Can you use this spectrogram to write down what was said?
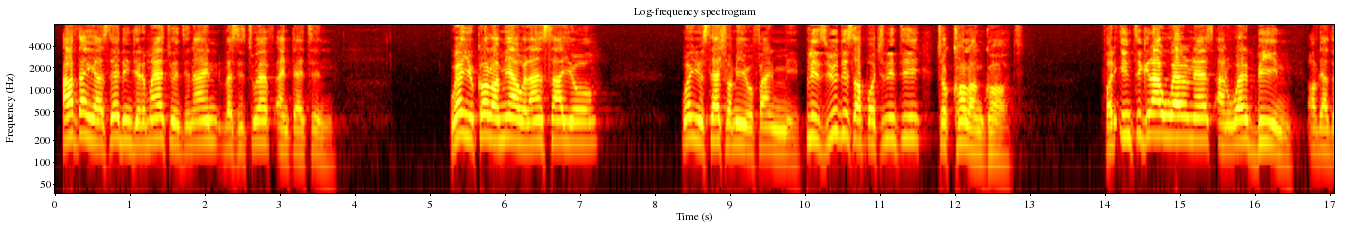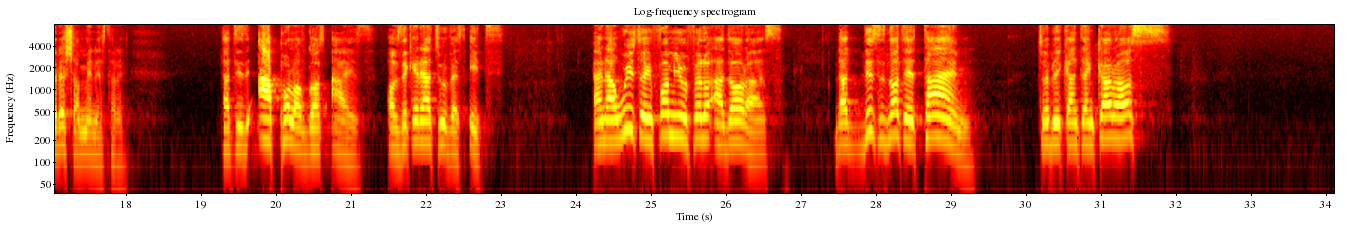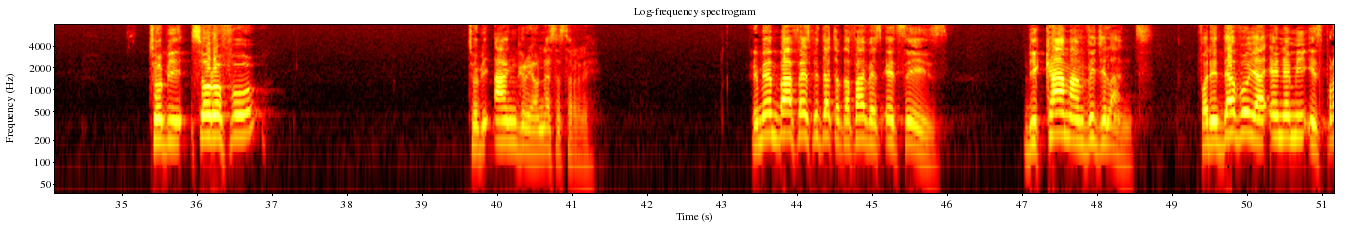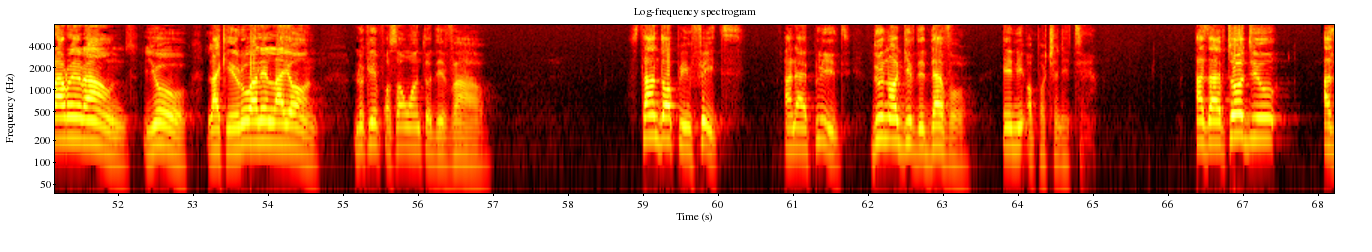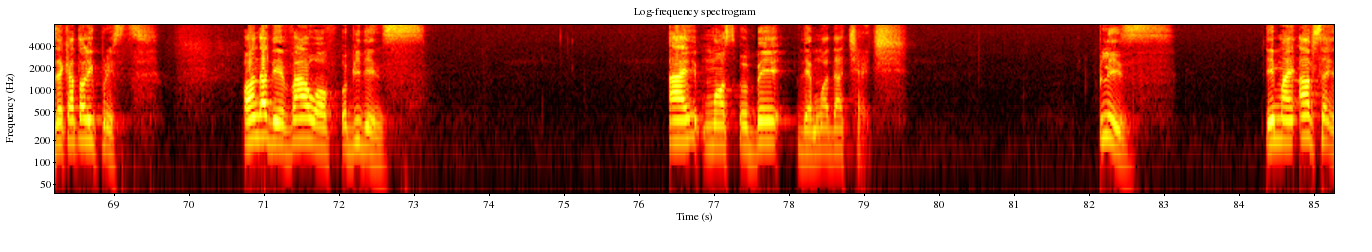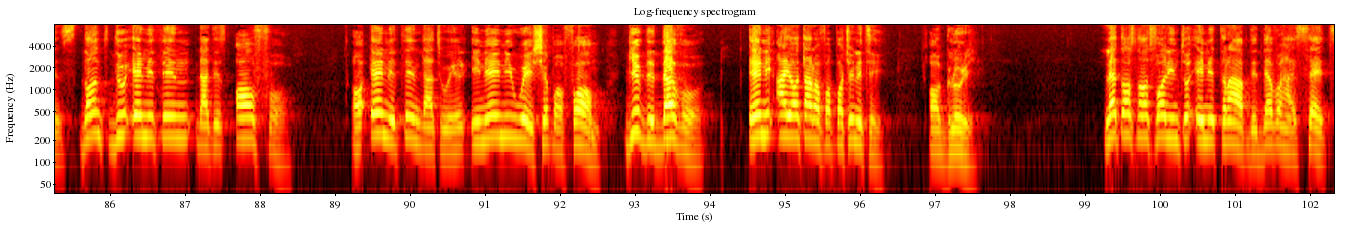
After he has said in Jeremiah 29, verses 12 and 13, When you call on me, I will answer you. When you search for me, you will find me. Please use this opportunity to call on God for the integral wellness and well being of the adoration ministry. That is the apple of God's eyes, of Zechariah 2, verse 8. And I wish to inform you, fellow adorers, that this is not a time to be cantankerous, to be sorrowful, to be angry unnecessarily. Remember 1 Peter chapter 5 verse 8 says, Be calm and vigilant, for the devil your enemy is prowling around you like a roaring lion, looking for someone to devour. Stand up in faith, and I plead, do not give the devil any opportunity. As I've told you, as a Catholic priest, under the vow of obedience, I must obey the mother church. Please, in my absence, don't do anything that is awful or anything that will, in any way, shape, or form, give the devil any iota of opportunity or glory. Let us not fall into any trap the devil has set.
